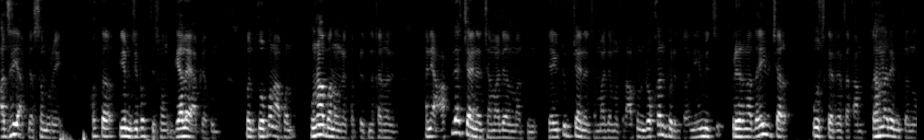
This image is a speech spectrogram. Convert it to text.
आजही आपल्यासमोर आहे. फक्त एम जी भक्ती सॉन्ग आहे आपल्याकडून. पण तो पण आपण पुन्हा बनवण्याचा प्रयत्न करणार आहेत आणि आपल्या चॅनलच्या माध्यमातून या यूट्यूब चॅनलच्या माध्यमातून आपण लोकांपर्यंत नेहमीच प्रेरणादायी विचार पोस्ट करण्याचं काम करणार आहे मित्रांनो.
